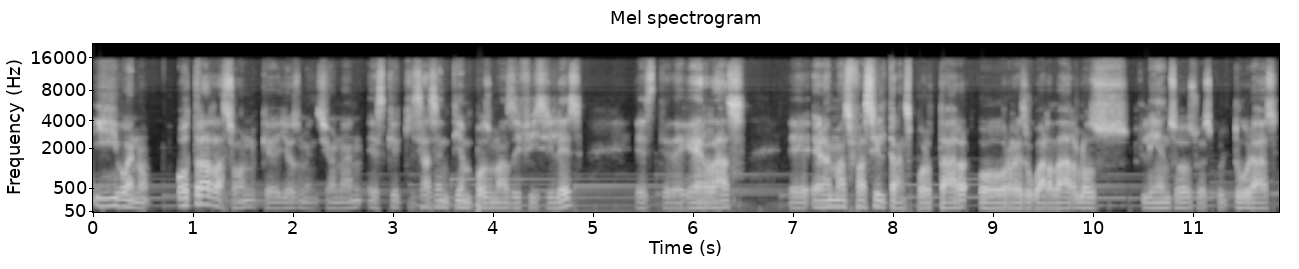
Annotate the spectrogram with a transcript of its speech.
Y bueno, otra razón que ellos mencionan es que quizás en tiempos más difíciles, este, de guerras, eh, era más fácil transportar o resguardar los lienzos o esculturas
